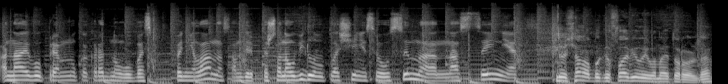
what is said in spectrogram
она его прям, ну, как родного восприняла, на самом деле, потому что она увидела воплощение своего сына на сцене. То есть она благословила его на эту роль, да?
